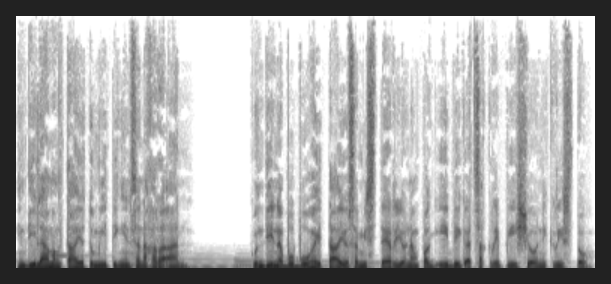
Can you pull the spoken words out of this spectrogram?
hindi lamang tayo tumitingin sa nakaraan, kundi nabubuhay tayo sa misteryo ng pag-ibig at sakripisyo ni Kristo.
